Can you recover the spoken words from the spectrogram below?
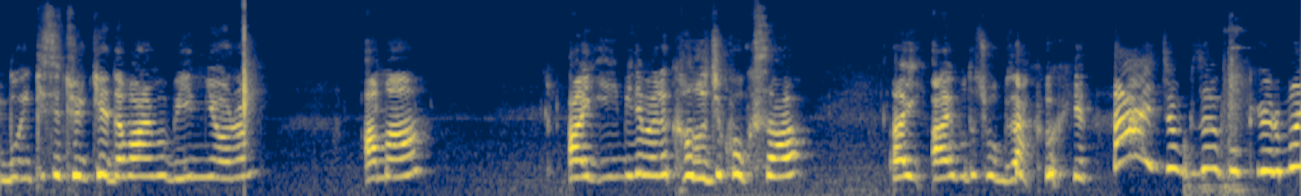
bu ikisi Türkiye'de var mı bilmiyorum. Ama ay bir de böyle kalıcı koksa ay ay bu da çok güzel kokuyor. Ay çok güzel kokuyorum. Ay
